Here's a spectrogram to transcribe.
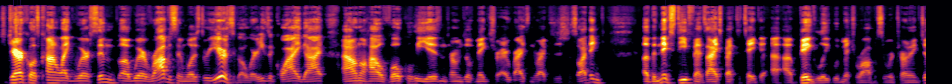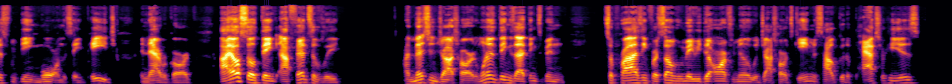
Jericho is kind of like where Sim, uh, where Robinson was three years ago, where he's a quiet guy. I don't know how vocal he is in terms of making sure everybody's in the right position. So I think uh, the Knicks defense, I expect to take a, a big leap with Mitchell Robinson returning, just from being more on the same page in that regard. I also think offensively, I mentioned Josh Hart. One of the things I think's been surprising for some who maybe aren't familiar with Josh Hart's game is how good a passer he is.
